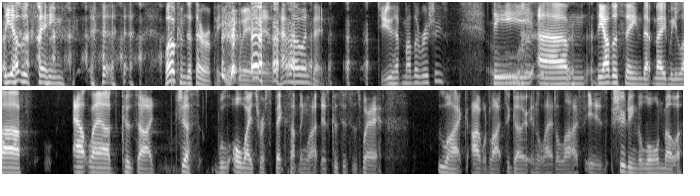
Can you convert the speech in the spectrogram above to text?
the other scene. Welcome to therapy with Hamo and Ben. Do you have mother issues? The um, the other scene that made me laugh out loud because I just will always respect something like this because this is where, like, I would like to go in a later life is shooting the lawnmower.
